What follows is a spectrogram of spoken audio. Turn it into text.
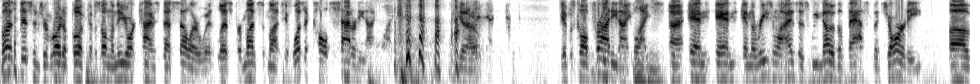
Buzz Bissinger wrote a book that was on the New York Times bestseller list for months and months. It wasn't called Saturday Night Lights, you know. It was called Friday Night Lights, uh, and and and the reason why is, is we know the vast majority of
